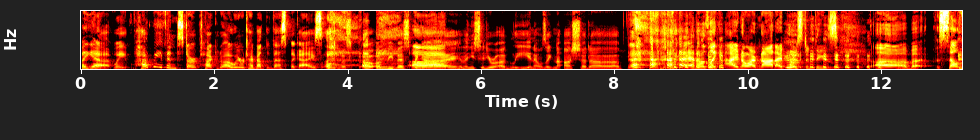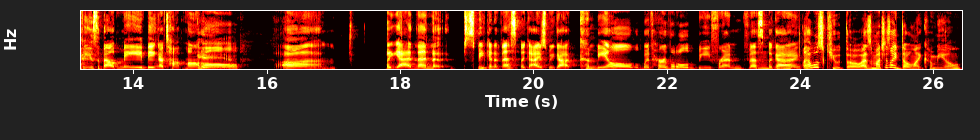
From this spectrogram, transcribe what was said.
But yeah, wait. How do we even start talking about? Oh, we were talking about the Vespa guys. Vespa, oh, ugly Vespa um, guy, and then you said you were ugly, and I was like, "Nah, shut up." and I was like, "I know I'm not." I posted these um, selfies about me being a top model. Yeah. Um, but yeah, and then speaking of Vespa guys, we got Camille with her little bee friend Vespa mm-hmm. guy. That was cute though. As much as I don't like Camille,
